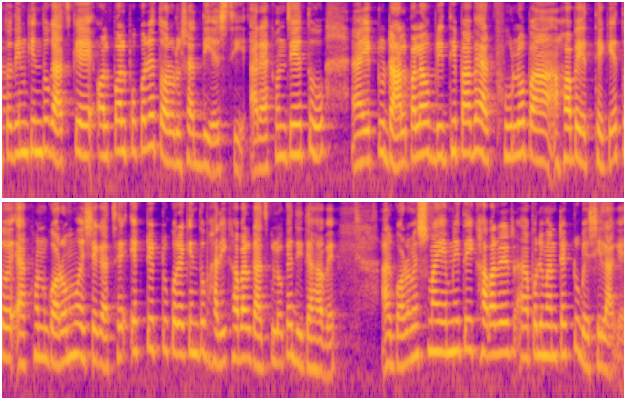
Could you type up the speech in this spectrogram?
এতদিন কিন্তু গাছকে অল্প অল্প করে তরল সার দিয়ে এসেছি। আর এখন যেহেতু একটু ডালপালাও বৃদ্ধি পাবে আর ফুলও হবে এর থেকে, তো এখন গরমও এসে গেছে। একটু একটু করে কিন্তু ভারী খাবার গাছগুলোকে দিতে হবে। আর গরমের সময় এমনিতেই খাবারের পরিমাণটা একটু বেশি লাগে।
